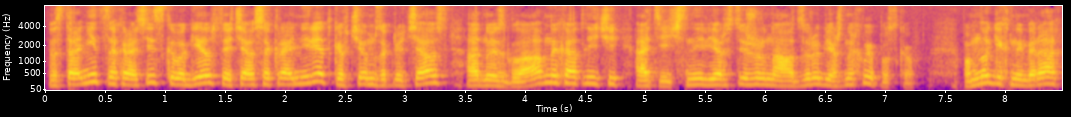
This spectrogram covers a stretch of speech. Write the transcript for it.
на страницах российского гео встречался крайне редко, в чем заключалось одно из главных отличий отечественной версии журнала от зарубежных выпусков. Во многих номерах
